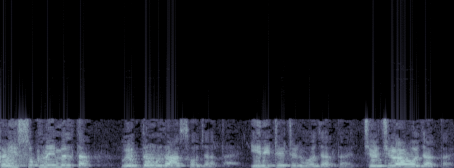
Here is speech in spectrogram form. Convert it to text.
कहीं सुख नहीं मिलता, वो एकदम उदास हो जाता है इरिटेटेड हो जाता है, चिड़चिड़ा हो जाता है।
